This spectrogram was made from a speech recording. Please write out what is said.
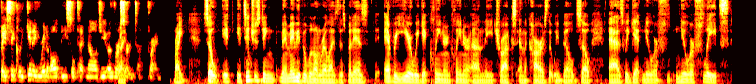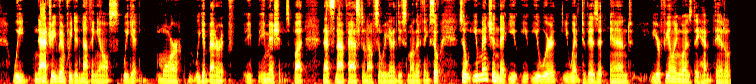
basically getting rid of all diesel technology over right. a certain time frame. Right. So it, it's interesting. Maybe people don't realize this, but as every year we get cleaner and cleaner on the trucks and the cars that we build. So as we get newer, newer fleets, we naturally, even if we did nothing else, we get more, we get better at emissions, but that's not fast enough. So we got to do some other things. So, so you mentioned that you, you, you were, you went to visit and your feeling was they had, they had, a,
